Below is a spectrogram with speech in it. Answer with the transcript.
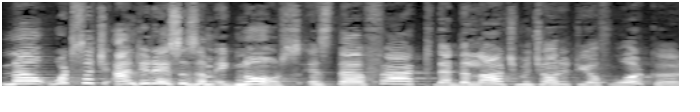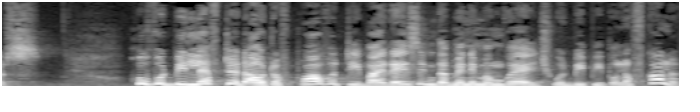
Now, what such anti racism ignores is the fact that the large majority of workers who would be lifted out of poverty by raising the minimum wage would be people of color,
